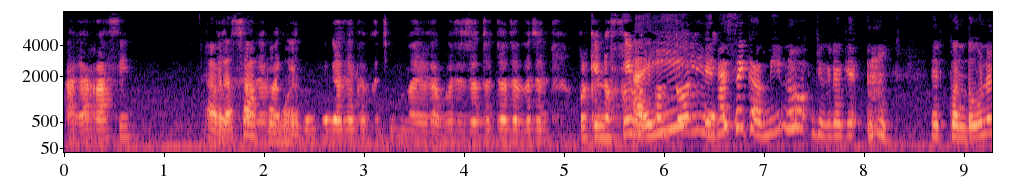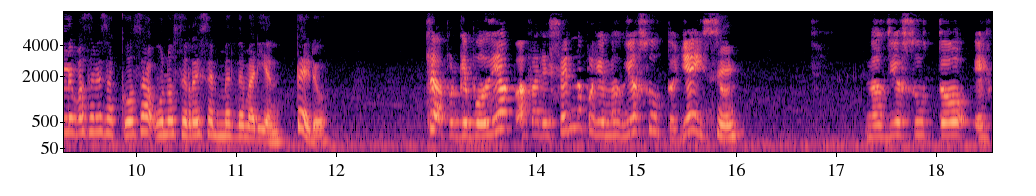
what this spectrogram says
agarra así. Abrazás, pues. Porque nos fuimos con Ahí, todo el en ese camino, yo creo que cuando a uno le pasan esas cosas, uno se reza el mes de María entero. Claro, porque podía aparecernos porque nos dio susto. Jason Sí. nos dio susto el,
